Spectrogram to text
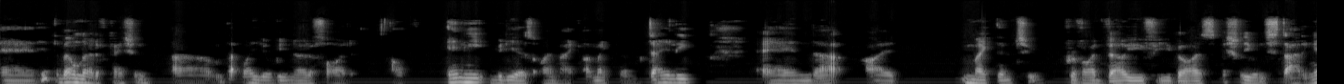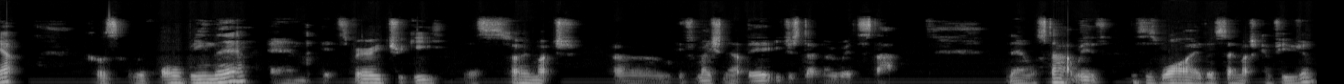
and hit the bell notification. Um, that way, you'll be notified of any videos I make. I make them daily, and uh, I make them to provide value for you guys, especially when you're starting out, because we've all been there, and it's very tricky there's so much um, information out there, you just don't know where to start. Now, we'll start with this is why there's so much confusion.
